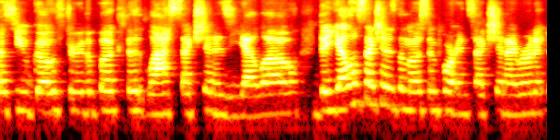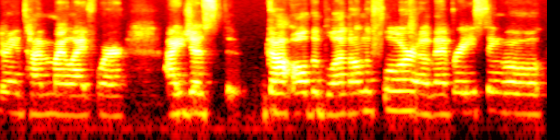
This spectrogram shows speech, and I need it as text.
as you go through the book, the last section is yellow. The yellow section is the most important section. I wrote it during a time in my life where I just got all the blood on the floor of every single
